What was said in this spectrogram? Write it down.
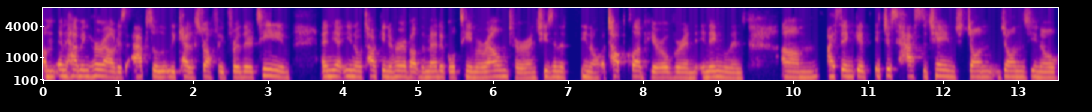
Um, and having her out is absolutely catastrophic for their team. And yet, you know, talking to her about the medical team around her, and she's in a, you know, a top club here over in, in England. Um, I think it, it just has to change. John, John's, you know,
